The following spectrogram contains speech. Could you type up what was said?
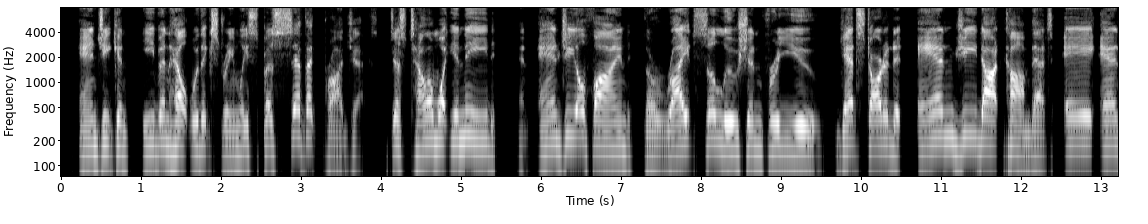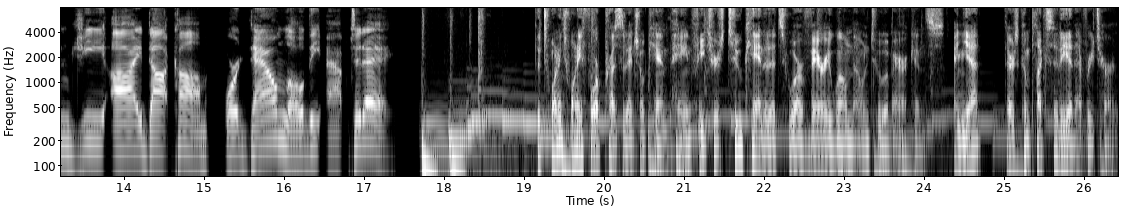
Angie can even help with extremely specific projects. Just tell them what you need and Angie will find the right solution for you. Get started at Angie.com. That's A-N-G-I dot com or download the app today. The 2024 presidential campaign features two candidates who are very well known to Americans. And yet, there's complexity at every turn.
